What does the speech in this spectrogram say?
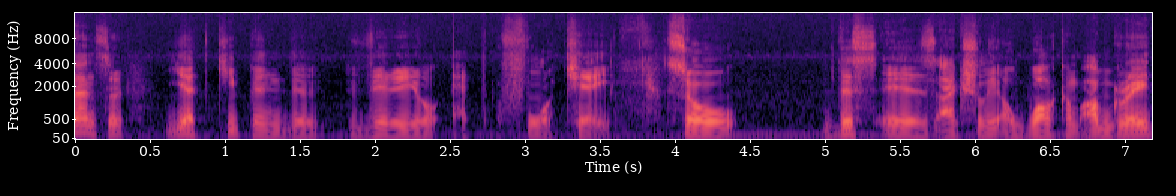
sensor yet keeping the video at 4K. So this is actually a welcome upgrade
